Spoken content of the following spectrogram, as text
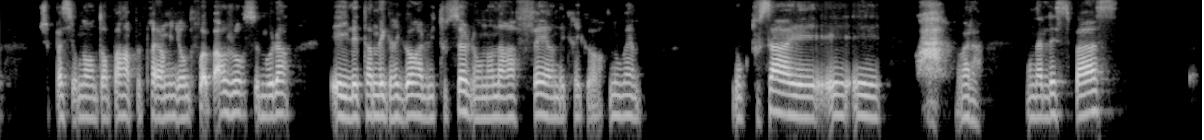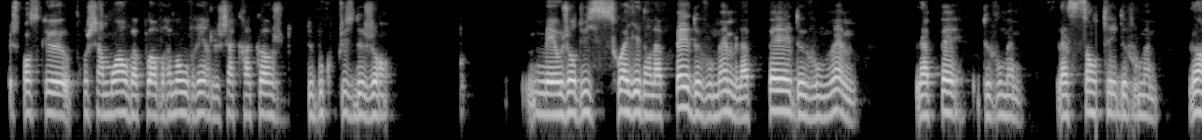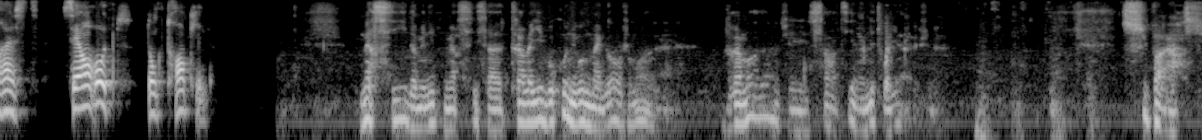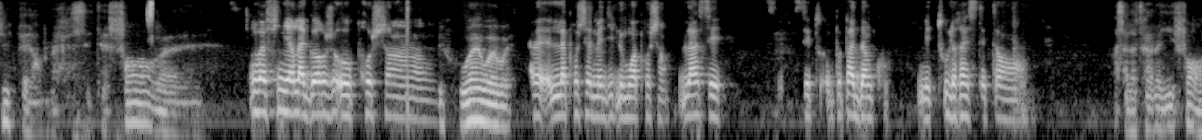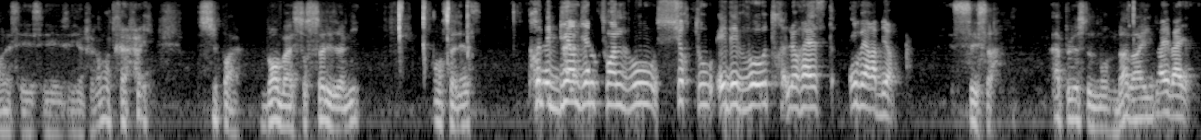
je ne sais pas si on entend pas à peu près un million de fois par jour ce mot-là. Et il est un égrégore à lui tout seul. On en a fait un égrégore nous-mêmes. Donc tout ça est, voilà. On a de l'espace. Je pense que prochain mois, on va pouvoir vraiment ouvrir le chakra gorge de beaucoup plus de gens. Mais aujourd'hui, soyez dans la paix de vous-même, la paix de vous-même, la paix de vous-même, la santé de vous-même. Le reste, c'est en route, donc tranquille. Merci Dominique, merci. Ça a travaillé beaucoup au niveau de ma gorge. Moi, vraiment, j'ai senti un nettoyage. Super, superbe. C'était fort. Euh, On va finir la gorge au prochain. Ouais, ouais, ouais. Euh, la prochaine médite le mois prochain. Là, c'est, c'est, on peut pas d'un coup, mais tout le reste est en. Ah, ça a travaillé fort. C'est, c'est, vraiment travaillé. Super. Bon, ben, sur ça, les amis, on se laisse. Prenez bien, bien soin de vous, surtout, et des vôtres. Le reste, on verra bien. C'est ça. À plus tout le monde. Bye bye. Bye bye.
